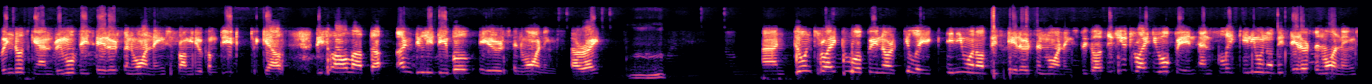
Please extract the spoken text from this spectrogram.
Windows can remove these errors and warnings from your computer because these all are the undeletable errors and warnings. All right. hmm and don't try to open or click any one of these errors and warnings because if you try to open and click any one of these errors and warnings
